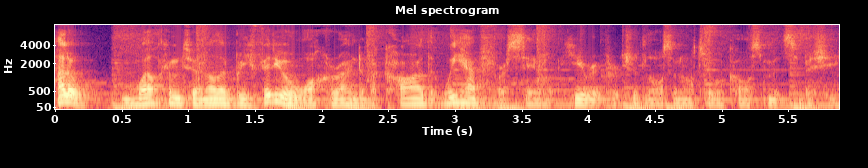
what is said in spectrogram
Hello, and welcome to another brief video walk around of a car that we have for sale here at Richard Lawson Autoecosse Mitsubishi.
